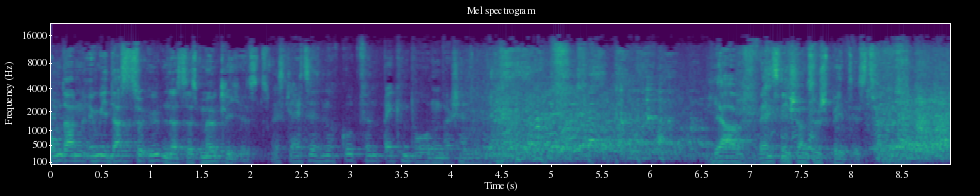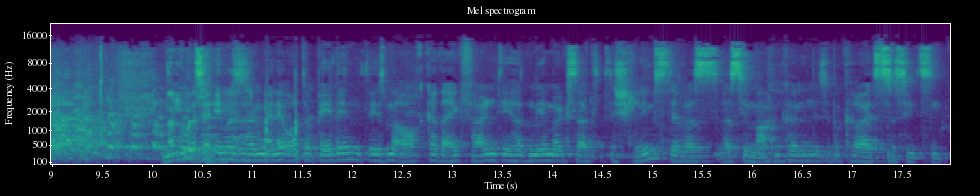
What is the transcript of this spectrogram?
um dann irgendwie das zu üben, dass das möglich ist. Das ist gleichzeitig noch gut für den Beckenboden wahrscheinlich. Ja, wenn es nicht schon zu spät ist. Na gut. Ich muss, ich muss sagen, meine Orthopädin, die ist mir auch gerade eingefallen, die hat mir mal gesagt, das Schlimmste, was, was sie machen können, ist über Kreuz zu sitzen.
